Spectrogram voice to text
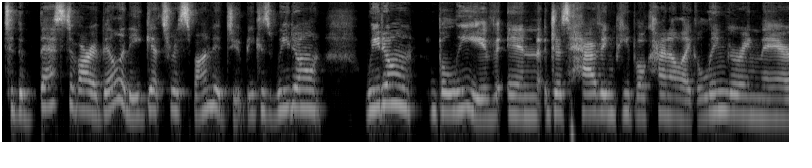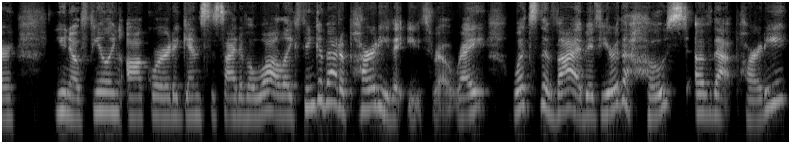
to the best of our ability gets responded to because we don't we don't believe in just having people kind of like lingering there, you know, feeling awkward against the side of a wall. Like, think about a party that you throw, right? What's the vibe? If you're the host of that party,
